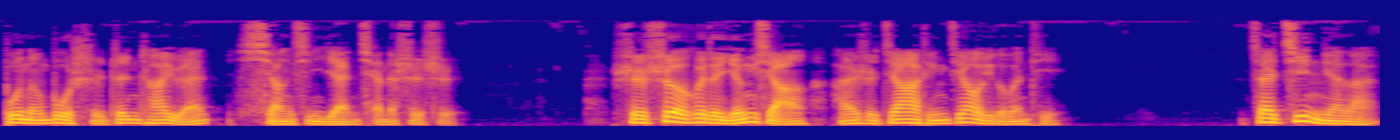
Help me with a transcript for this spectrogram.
不能不使侦查员相信眼前的事实。是社会的影响，还是家庭教育的问题？在近年来，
